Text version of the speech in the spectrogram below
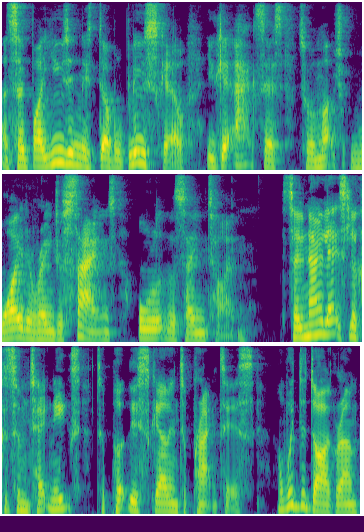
And so by using this double blues scale, you get access to a much wider range of sounds all at the same time. So now let's look at some techniques to put this scale into practice. And with the diagram,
